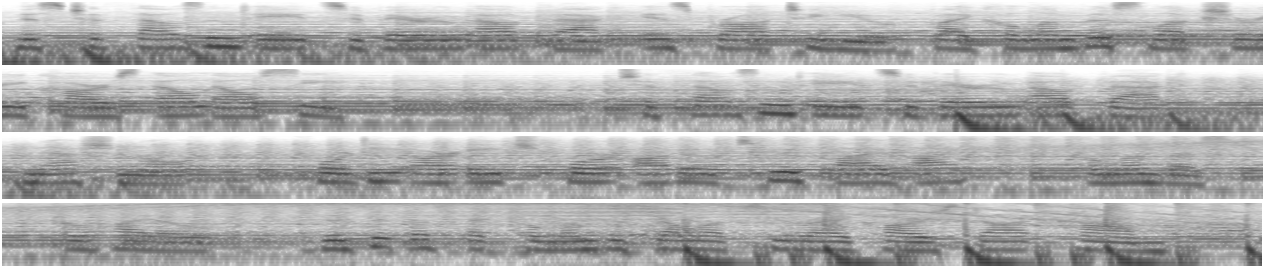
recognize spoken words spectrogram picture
This 2008 Subaru Outback is brought to you by Columbus Luxury Cars LLC. 2008 Subaru Outback, National, 4DRH4 Auto 25i, Columbus, Ohio. Visit us at columbusluxurycars.com.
